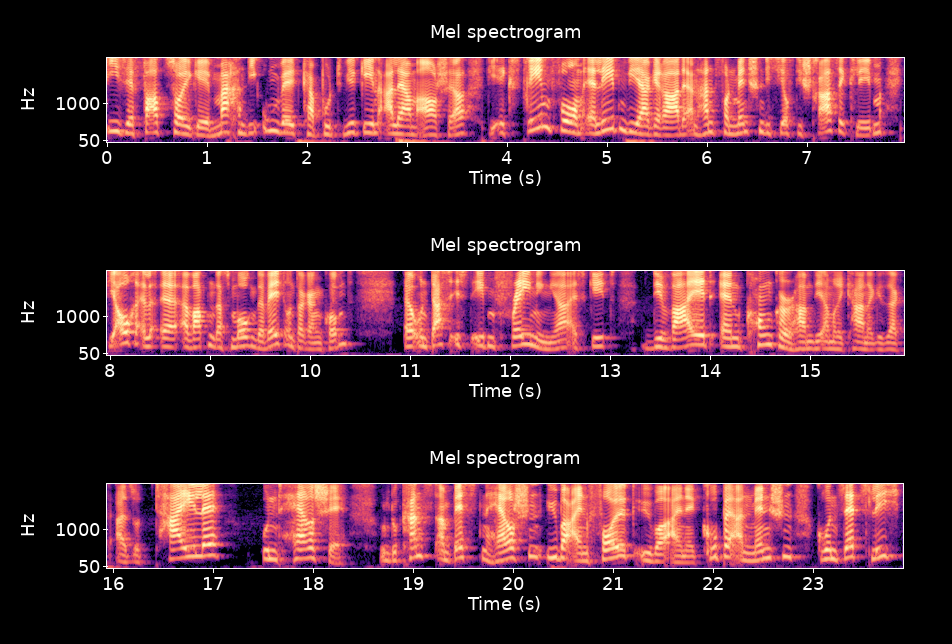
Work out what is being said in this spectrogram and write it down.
Diese Fahrzeuge machen die Umwelt kaputt. Wir gehen alle am Arsch, ja. Die Extremform erleben wir ja gerade anhand von Menschen, die sich auf die Straße kleben, die auch äh, erwarten, dass morgen der Weltuntergang kommt. Äh, und das ist eben Framing, ja. Es geht divide and conquer, haben die Amerikaner gesagt. Also teile und herrsche. Und du kannst am besten herrschen über ein Volk, über eine Gruppe an Menschen, grundsätzlich,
